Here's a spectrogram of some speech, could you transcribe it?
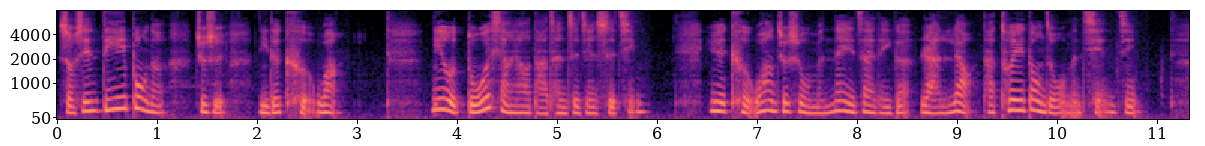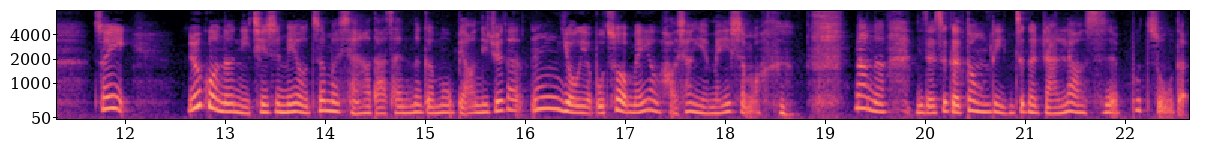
首先，第一步呢，就是你的渴望。你有多想要达成这件事情？因为渴望就是我们内在的一个燃料，它推动着我们前进。所以，如果呢，你其实没有这么想要达成那个目标，你觉得嗯，有也不错，没有好像也没什么，那呢，你的这个动力、这个燃料是不足的，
